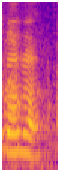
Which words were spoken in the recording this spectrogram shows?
哥哥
